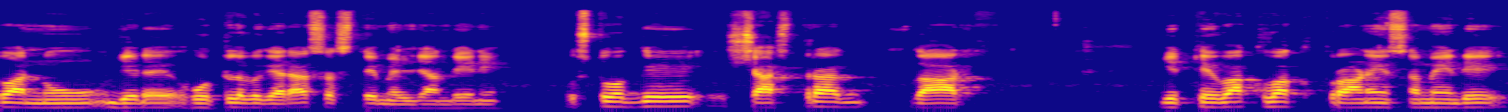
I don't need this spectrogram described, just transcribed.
ਤੁਹਾਨੂੰ ਜਿਹੜੇ ਹੋਟਲ ਵਗੈਰਾ ਸਸਤੇ ਮਿਲ ਜਾਂਦੇ ਨੇ। ਉਸ ਤੋਂ ਅੱਗੇ ਸ਼ਾਸਤਰਾਗਾਰ, ਜਿੱਥੇ ਵੱਖ-ਵੱਖ ਪੁਰਾਣੇ ਸਮੇਂ ਦੇ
